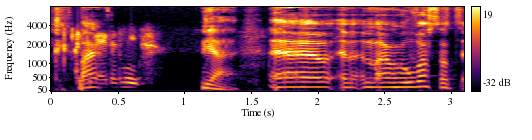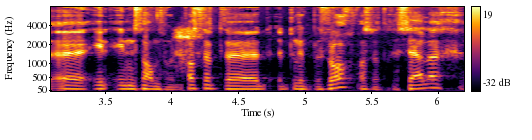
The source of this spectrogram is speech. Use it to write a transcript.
ik weet het niet. Ja, eh, maar hoe was dat eh, in, in Zandvoort? Was het eh, druk bezocht? Was het gezellig?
